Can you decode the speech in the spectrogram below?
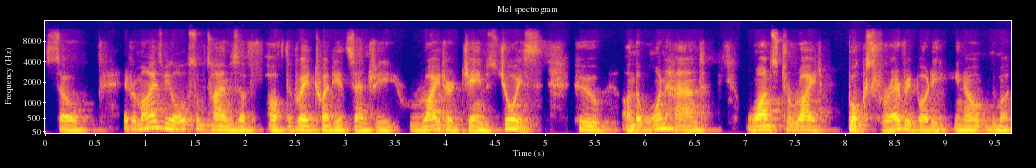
So it reminds me all sometimes of, of the great 20th century writer James Joyce, who, on the one hand, wants to write books for everybody, you know,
